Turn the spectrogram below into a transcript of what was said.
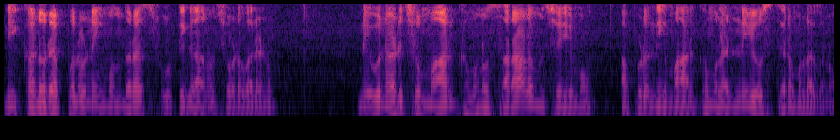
నీ కనురెప్పలు నీ ముందర సూటిగాను చూడవలను. నీవు నడుచు మార్గమును సరళము చేయము అప్పుడు నీ మార్గములన్నీ స్థిరములగును.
